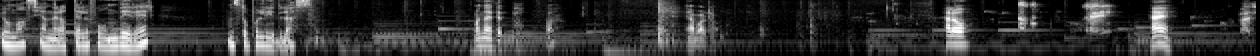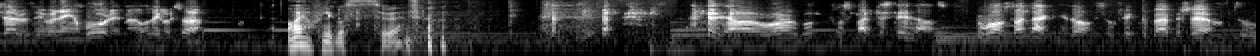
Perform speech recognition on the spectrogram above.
Jonas kjenner at telefonen dirrer. Den står på lydløs. Å nei, det er pappa. Jeg bare tar den. Hallo. Hei. Hei. Jeg ser du driver og ringer mor di, men hun ligger og sover. Å ja, hun ligger og sover. Ja, hun har gått på smertestillende. Hun var hos tannlegen i dag, så fikk du bare beskjed at hun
